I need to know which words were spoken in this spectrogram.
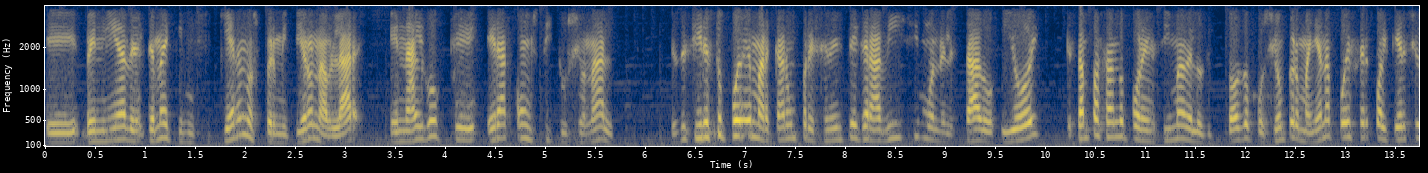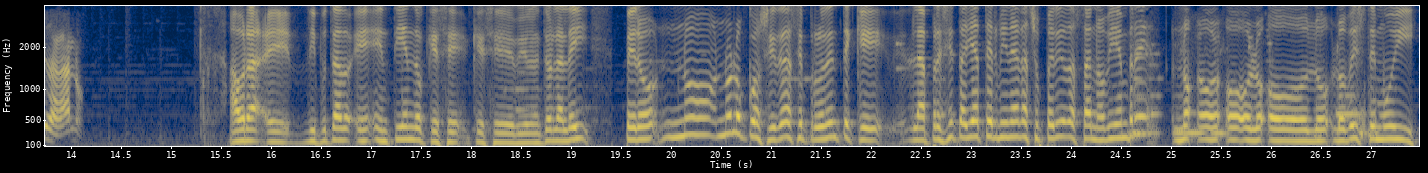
eh, venía del tema de que ni siquiera nos permitieron hablar en algo que era constitucional. Es decir, esto puede marcar un precedente gravísimo en el Estado y hoy están pasando por encima de los diputados de oposición, pero mañana puede ser cualquier ciudadano. Ahora, eh, diputado, entiendo que se, que se violentó la ley, pero no, no lo consideraste prudente que la presidenta ya terminara su periodo hasta noviembre, no, o, lo, lo, viste muy,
